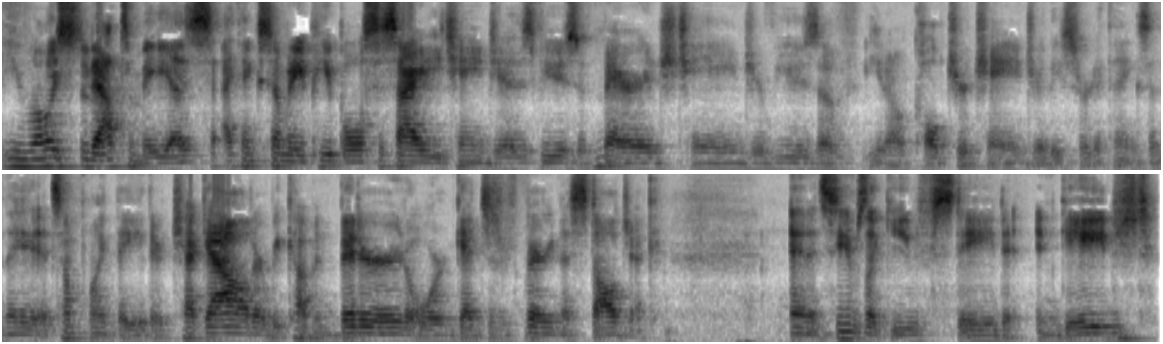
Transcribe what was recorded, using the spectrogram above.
you've always stood out to me as I think so many people, society changes, views of marriage change, or views of you know culture change, or these sort of things, and they at some point they either check out or become embittered or get just very nostalgic. And it seems like you've stayed engaged.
